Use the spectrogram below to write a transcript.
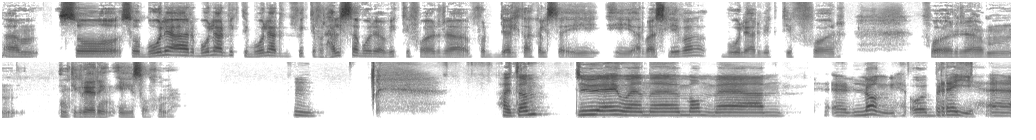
Um, så, så bolig, er, bolig, er, viktig. Bolig er viktig for helse, bolig er viktig for, uh, for deltakelse i, i, arbeidslivet. Bolig er viktig for, for um, integrering i samfunnet. Mm. Haitam, du er jo en uh, mann med Eh, lang og brei eh,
